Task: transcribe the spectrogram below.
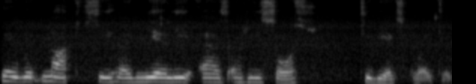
they would not see her merely as a resource to be exploited.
